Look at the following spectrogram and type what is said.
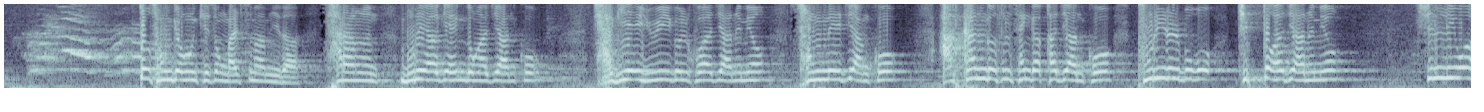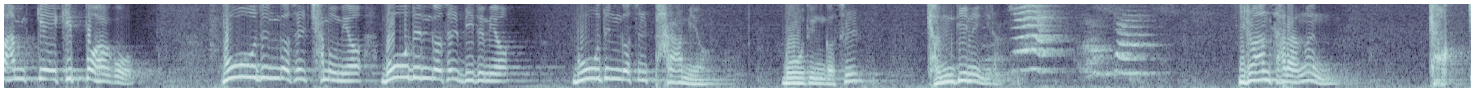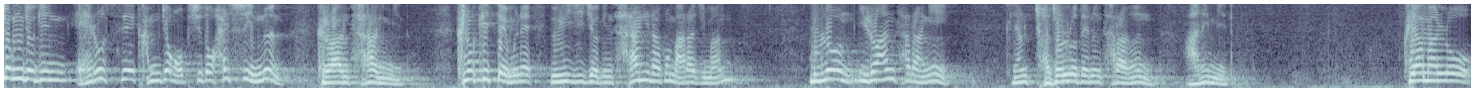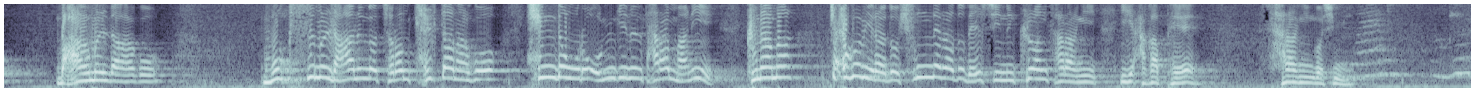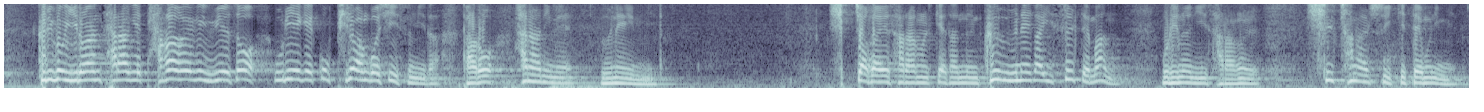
또 성경은 계속 말씀합니다. 사랑은 무례하게 행동하지 않고 자기의 유익을 구하지 않으며 성내지 않고 악한 것을 생각하지 않고 불의를 보고 기뻐하지 않으며 진리와 함께 기뻐하고 모든 것을 참으며 모든 것을 믿으며 모든 것을 바라며 모든 것을 견디느니라. 이러한 사랑은 격정적인 에로스의 감정 없이도 할 수 있는 그러한 사랑입니다. 그렇기 때문에 의지적인 사랑이라고 말하지만 물론 이러한 사랑이 그냥 저절로 되는 사랑은 아닙니다. 그야말로 마음을 다하고 목숨을 다하는 것처럼 결단하고 행동으로 옮기는 사람만이 그나마 조금이라도 흉내라도 낼 수 있는 그런 사랑이 이 아가페의 사랑인 것입니다. 그리고 이러한 사랑에 다가가기 위해서 우리에게 꼭 필요한 것이 있습니다. 바로 하나님의 은혜입니다. 십자가의 사랑을 깨닫는 그 은혜가 있을 때만 우리는 이 사랑을 실천할 수 있기 때문입니다.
